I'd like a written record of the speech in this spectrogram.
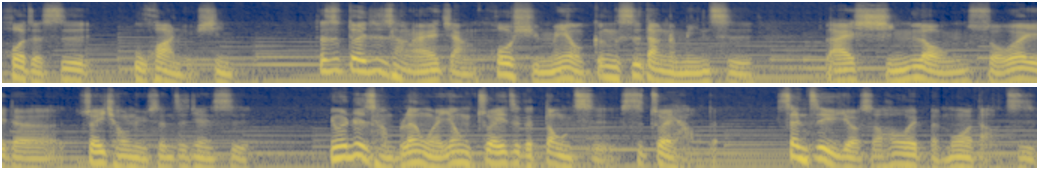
或者是物化女性。但是对日常来讲，或许没有更适当的名词。来形容所谓的追求女生这件事，因为日常不认为用追这个动词是最好的，甚至于有时候会本末倒置。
